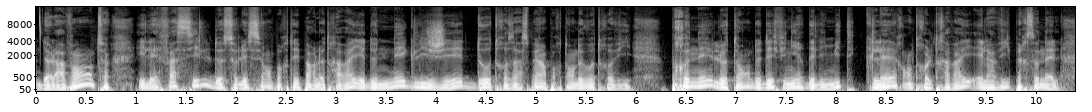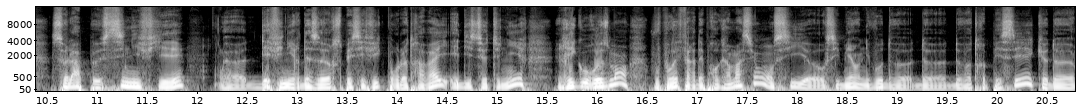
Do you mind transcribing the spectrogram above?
de la vente, il est facile de se laisser emporter par le travail et de négliger d'autres aspects importants de votre vie. Prenez le temps de définir des limites claires entre le travail et la vie personnelle. Cela peut signifier euh, définir des heures spécifiques pour le travail et d'y se tenir rigoureusement. Vous pouvez faire des programmations aussi, euh, aussi bien au niveau de, votre PC que de,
